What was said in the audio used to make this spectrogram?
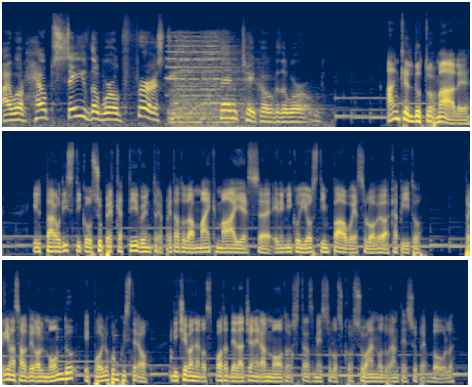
I will help save the world first, then take over the world. Anche il Dottor Male, il parodistico super cattivo interpretato da Mike Myers e nemico di Austin Powers, lo aveva capito. Prima salverò il mondo e poi lo conquisterò, diceva nello spot della General Motors trasmesso lo scorso anno durante il Super Bowl.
